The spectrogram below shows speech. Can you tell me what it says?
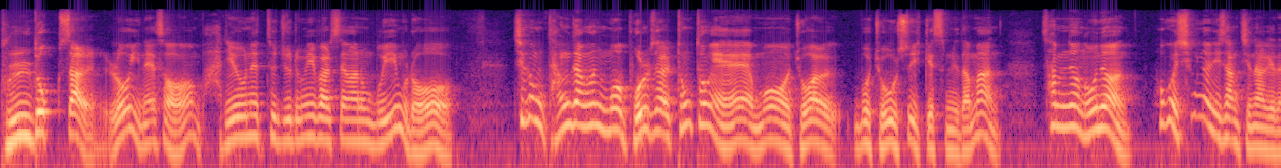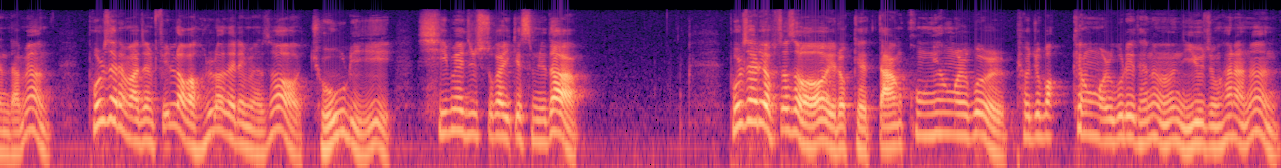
불독살로 인해서 마리오네트 주름이 발생하는 부위이므로 지금 당장은 뭐 볼살 통통해 뭐 좋아 뭐 좋을 수 있겠습니다만 3년 5년 혹은 10년 이상 지나게 된다면 볼살에 맞은 필러가 흘러내리면서 조울이 심해질 수가 있겠습니다. 볼살이 없어서 이렇게 땅콩형 얼굴, 표주박형 얼굴이 되는 이유 중 하나는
